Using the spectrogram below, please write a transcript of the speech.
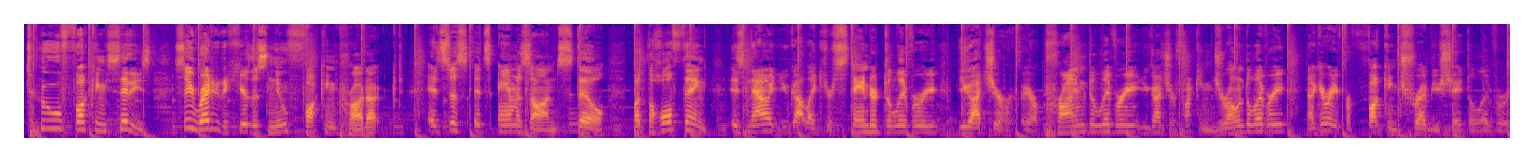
two fucking cities. So you ready to hear this new fucking product? It's just, it's Amazon still. But the whole thing is now you got like your standard delivery, you got your, your prime delivery, you got your fucking drone delivery. Now get ready for fucking trebuchet delivery.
